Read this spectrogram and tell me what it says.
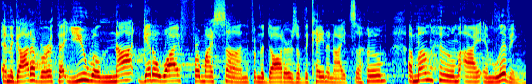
and the God of earth, that you will not get a wife for my son from the daughters of the Canaanites, among whom I am living,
